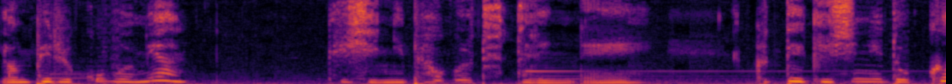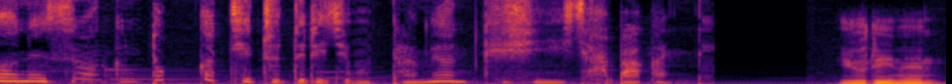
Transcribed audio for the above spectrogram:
연필을 꼽으면 귀신이 벽을 두드린대. 그때 귀신이 노크한 횟수만큼 똑 같이 두드리지 못하면 귀신이 잡아간대. 유리는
